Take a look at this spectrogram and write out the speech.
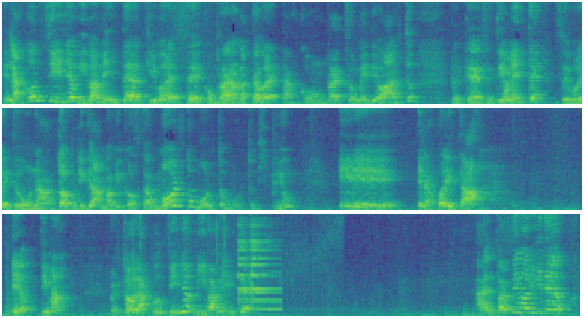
e la consiglio vivamente a chi volesse comprare una tavoletta con un prezzo medio alto perché effettivamente se volete una top di gamma vi costa molto molto molto di più e, e la qualità è ottima perciò la consiglio vivamente al prossimo video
